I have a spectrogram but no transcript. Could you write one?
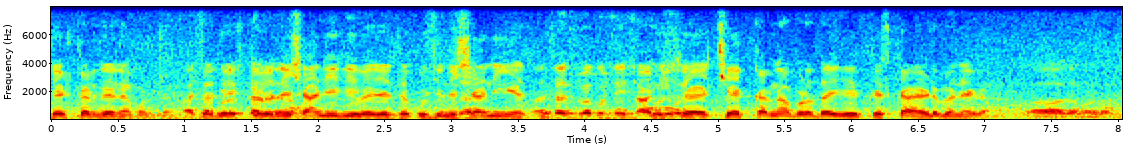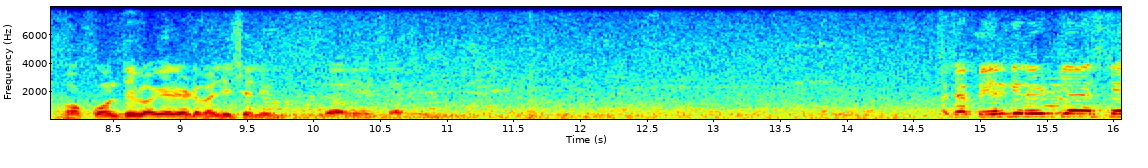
देख कर देना पड़ता है। अच्छा, क्योंकि उसकी निशानी की वजह से कुछ निशानी है अच्छा इसमें। कुछ निशानी उससे चेक करना पड़ता है कि किसका हेड बनेगा। और कौन सी बगैर हेड वाली चलेगी। अच्छा पेड़ के रेट क्या है इसके?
